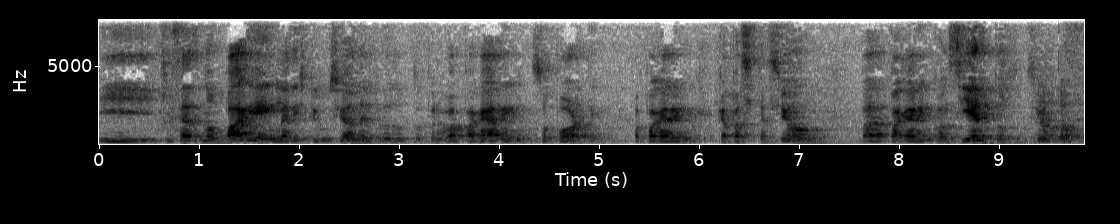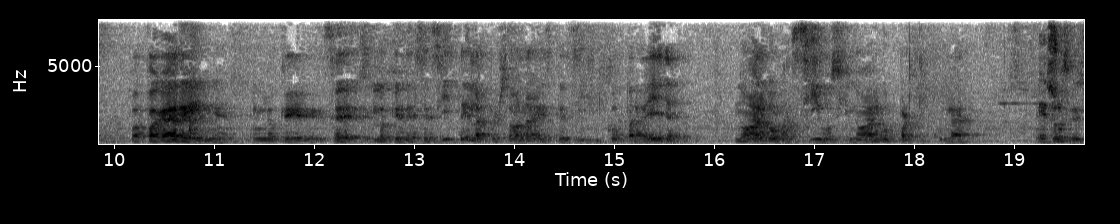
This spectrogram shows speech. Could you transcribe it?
Y quizás no pague en la distribución del producto, pero va a pagar en soporte, va a pagar en capacitación, va a pagar en conciertos, ¿no es cierto? Va a pagar en, en lo, que se, lo que necesite la persona específico para ella, no algo masivo, sino algo particular. Es un- Entonces,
